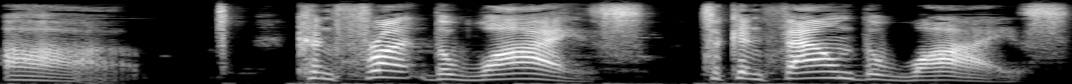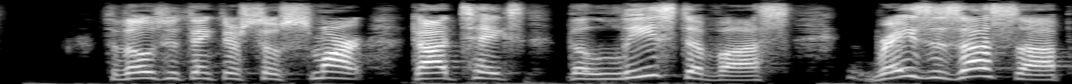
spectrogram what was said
uh, confront the wise, to confound the wise. To those who think they're so smart, God takes the least of us, raises us up,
